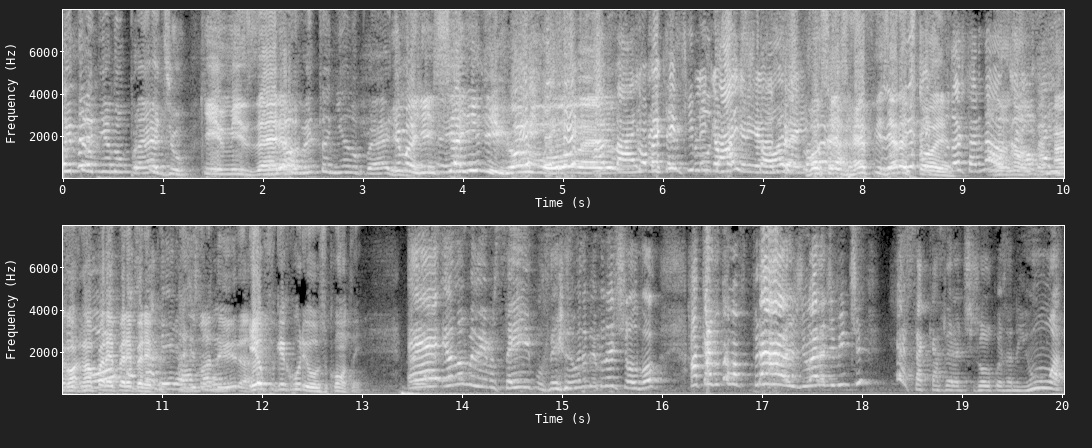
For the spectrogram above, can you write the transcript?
Uma ventania no prédio. Que Deu uma miséria. ventania no prédio. Imagina se a gente voou, velho. Rapaz, Como é que explica a história. Vocês refizeram a história. A. Não, Não, agora- não, peraí, peraí, peraí. É eu de madeira. Eu fiquei curioso, contem. É, eu não me lembro 100%, eu não me lembro quando é tijolo. Vou- A casa tava frágil, era de 20. Essa casa era de tijolo, coisa nenhuma.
